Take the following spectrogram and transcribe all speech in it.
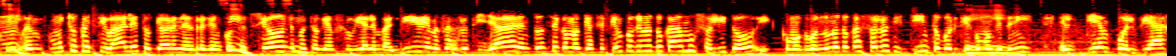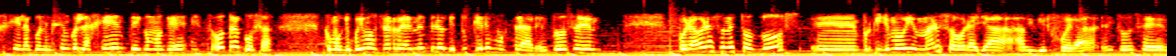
Sí. en muchos festivales, toqué ahora en el Rec en Sí, Concepción, sí, después toqué en Fluvial en Valdivia, me fui a Frutillar, entonces como que hace tiempo que no tocábamos solito y como que cuando uno toca solo es distinto porque como que tenéis el tiempo, el viaje, la conexión con la gente, como que es otra cosa, como que podéis mostrar realmente lo que tú quieres mostrar, entonces... Por ahora son estos dos, eh, porque yo me voy en marzo ahora ya a vivir fuera. Entonces,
